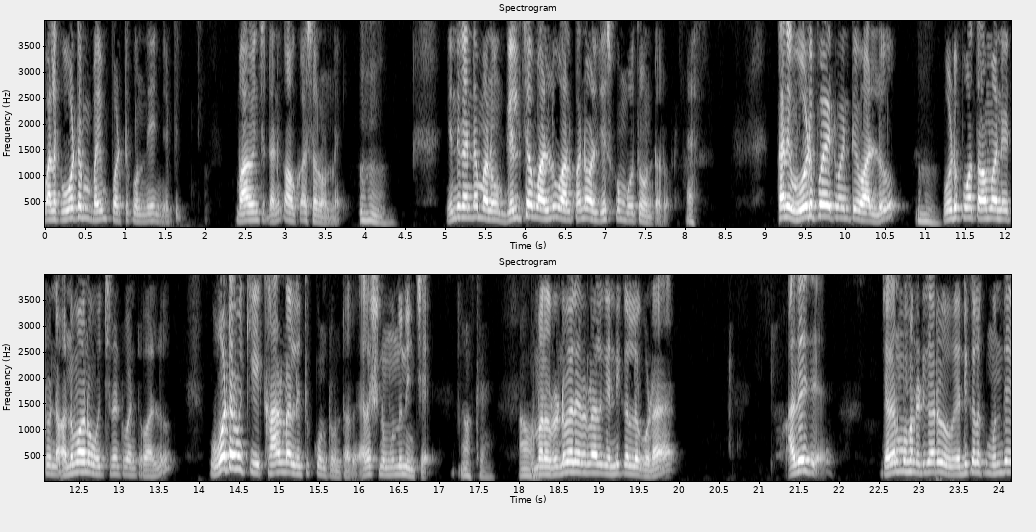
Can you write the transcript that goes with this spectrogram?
వాళ్ళకి ఓటమి భయం పట్టుకుంది అని చెప్పి భావించడానికి అవకాశాలు ఉన్నాయి. ఎందుకంటే మనం గెలిచే వాళ్ళు వాళ్ళ పని వాళ్ళు చేసుకొని పోతూ ఉంటారు. ఎస్ కానీ ఓడిపోయేటువంటి వాళ్ళు ఓడిపోతాము అనేటువంటి అనుమానం వచ్చినటువంటి వాళ్ళు ఓటమికి కారణాలు ఎత్తుక్కుంటూ ఉంటారు ఎలక్షన్ ముందు నుంచే. ఓకే మనం రెండు వేల ఇరవై నాలుగు ఎన్నికల్లో కూడా అదే జగన్మోహన్ రెడ్డి గారు ఎన్నికలకు ముందే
